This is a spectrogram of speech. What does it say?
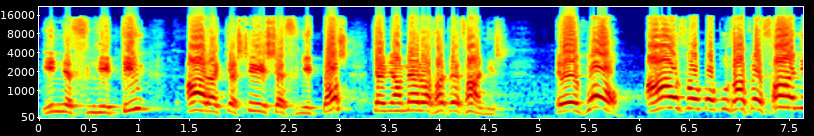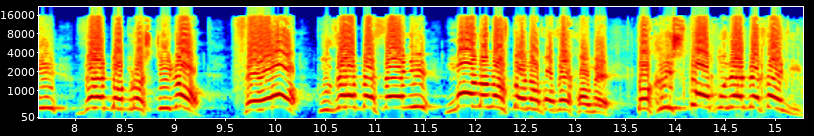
είναι θνητή, άρα και εσύ είσαι θνητός και μια μέρα θα πεθάνεις. Εγώ άνθρωπο που θα πεθάνει δεν τον προσκυνώ. Θεό που δεν πεθαίνει μόνον αυτόν αποδέχομαι. Το Χριστό που δεν πεθαίνει.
